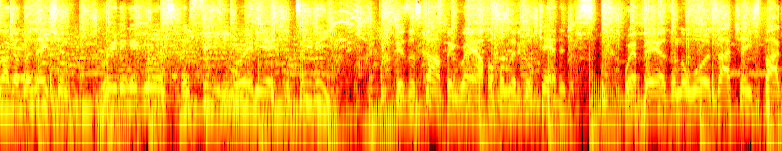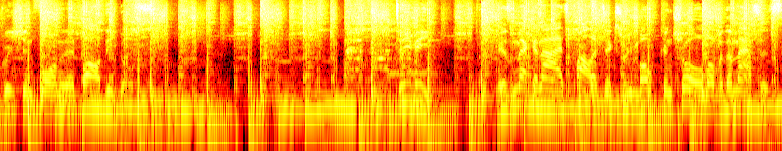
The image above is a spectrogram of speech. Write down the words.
drug of the nation, breeding ignorance and feeding radiation. TV, is the stomping ground for political candidates. Where bears in the woods are chased by Grecian formulated bald eagles. TV is mechanized politics, remote control over the masses.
